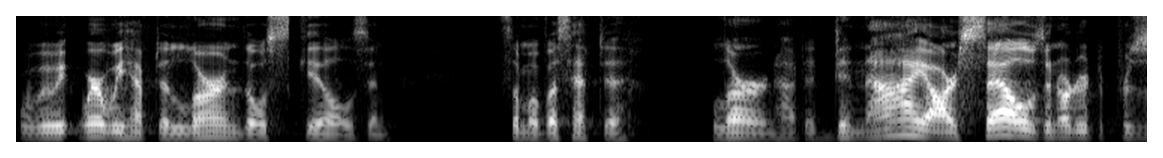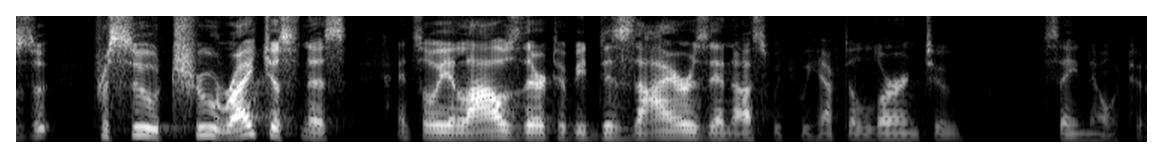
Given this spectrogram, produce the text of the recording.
where we, where we have to learn those skills. And some of us have to learn how to deny ourselves in order to pursue, pursue true righteousness. And so he allows there to be desires in us which we have to learn to say no to.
